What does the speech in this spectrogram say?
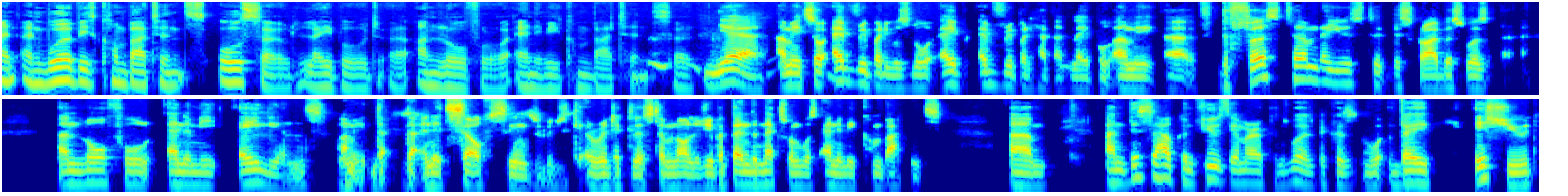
And and were these combatants also labeled uh, unlawful or enemy combatants? So yeah, I mean, so everybody was law. Everybody had that label. I mean, uh, the first term they used to describe us was unlawful enemy aliens. I mean, that, that in itself seems a ridiculous terminology. But then the next one was enemy combatants. Um, and this is how confused the Americans were because they issued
